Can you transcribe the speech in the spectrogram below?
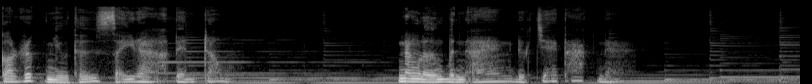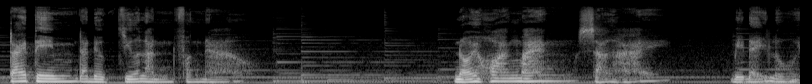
có rất nhiều thứ xảy ra ở bên trong. Năng lượng bình an được chế tác nè. Trái tim đã được chữa lành phần nào. Nỗi hoang mang, sợ hãi bị đẩy lùi.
